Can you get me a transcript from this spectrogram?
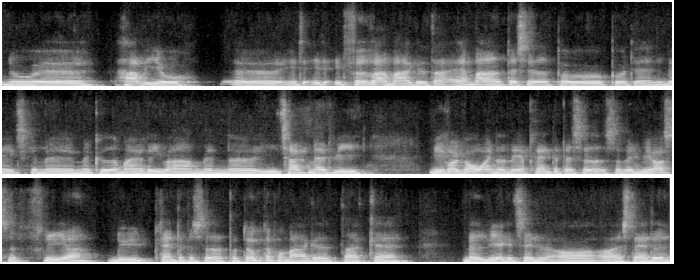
Nu øh, har vi jo øh, et, et, et fødevaremarked, der er meget baseret på, på det animalske med, med kød og mejerivarer, men øh, i takt med, at vi, vi rykker over i noget mere plantebaseret, så vil vi også flere nye plantebaserede produkter på markedet, der kan medvirke til at, at erstatte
